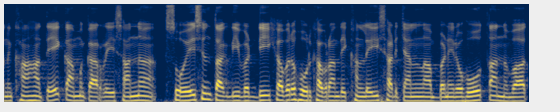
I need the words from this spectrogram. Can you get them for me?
ਤਨਖਾਹਾਂ ਤੇ ਕੰਮ ਕਰ ਰਹੇ ਸਨ। ਸੋ ਇਸ ਹੁਣ ਤੱਕ ਦੀ ਵੱਡੀ ਖਬਰ ਹੋਰ ਖਬਰਾਂ ਦੇਖਣ ਲਈ ਸਾਡੇ ਚੈਨਲ ਨਾਲ ਬਣੇ ਰਹੋ। ਧੰਨਵਾਦ।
